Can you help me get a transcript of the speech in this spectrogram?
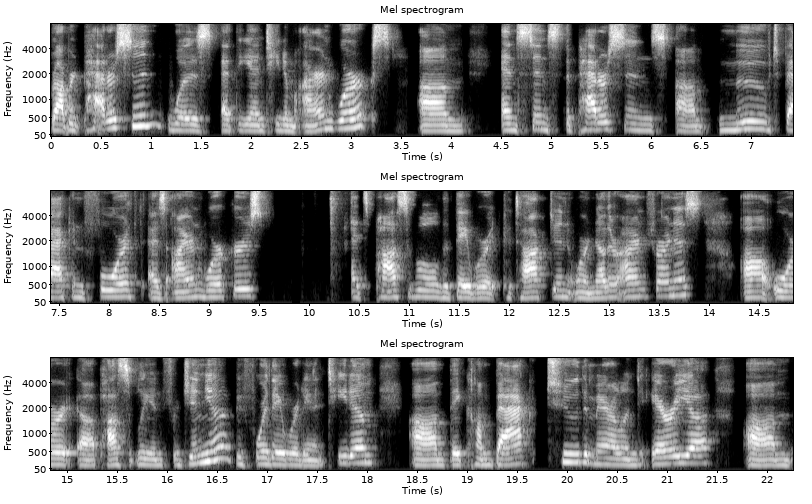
Robert Patterson was at the Antietam Iron Works. Um, and since the Pattersons um, moved back and forth as iron workers, it's possible that they were at Catoctin or another iron furnace. Uh, or uh, possibly in Virginia before they were at Antietam. Um, they come back to the Maryland area. Um,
